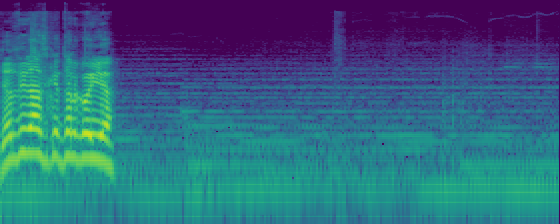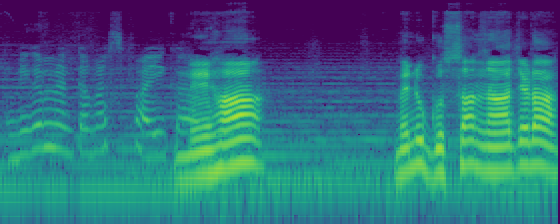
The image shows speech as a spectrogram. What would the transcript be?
ਜਲਦੀ ਦੱਸ ਕਿੱਥੇ ਕੋਈ ਆ? ਵੀਰੇ ਮੈਂ ਤਾਂ ਬਸ ਸਫ਼ਾਈ ਕਰ ਨੇਹਾ ਮੈਨੂੰ ਗੁੱਸਾ ਨਾ ਚੜਾ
